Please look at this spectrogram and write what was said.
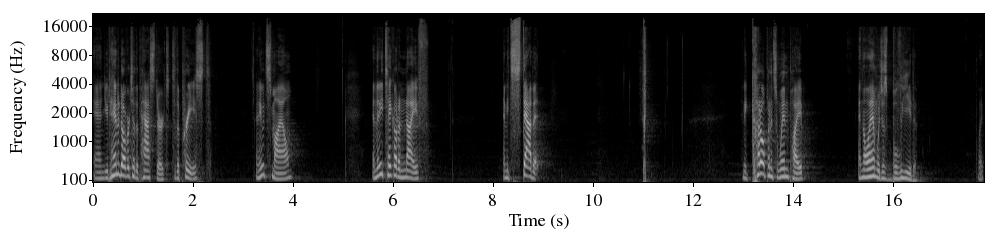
and you'd hand it over to the pastor, to the priest, and he would smile. And then he'd take out a knife and he'd stab it. And he'd cut open its windpipe, and the lamb would just bleed like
